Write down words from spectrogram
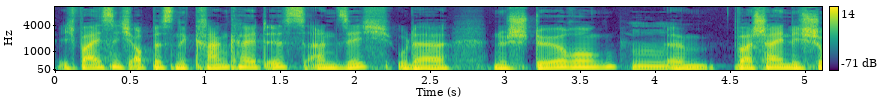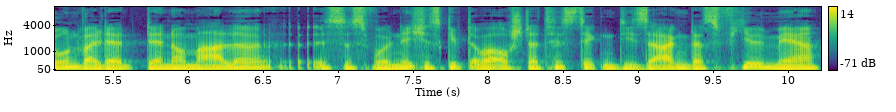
ich weiß nicht, ob es eine Krankheit ist an sich oder eine Störung. Hm. Ähm, wahrscheinlich schon, weil der, der normale ist es wohl nicht. Es gibt aber auch Statistiken, die sagen, dass viel mehr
